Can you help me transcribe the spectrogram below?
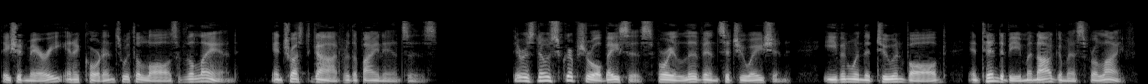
they should marry in accordance with the laws of the land and trust God for the finances. There is no scriptural basis for a live-in situation, even when the two involved intend to be monogamous for life.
